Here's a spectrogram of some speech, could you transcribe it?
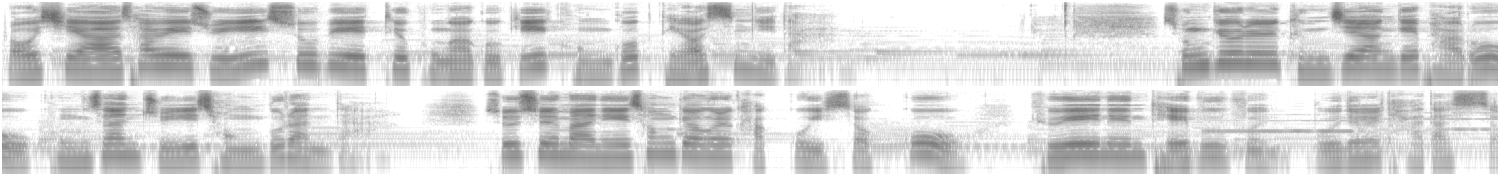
러시아 사회주의 소비에트 공화국이 건국되었습니다. 종교를 금지한 게 바로 공산주의 정부란다. 소수만이 성경을 갖고 있었고 교회는 대부분 문을 닫았어.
